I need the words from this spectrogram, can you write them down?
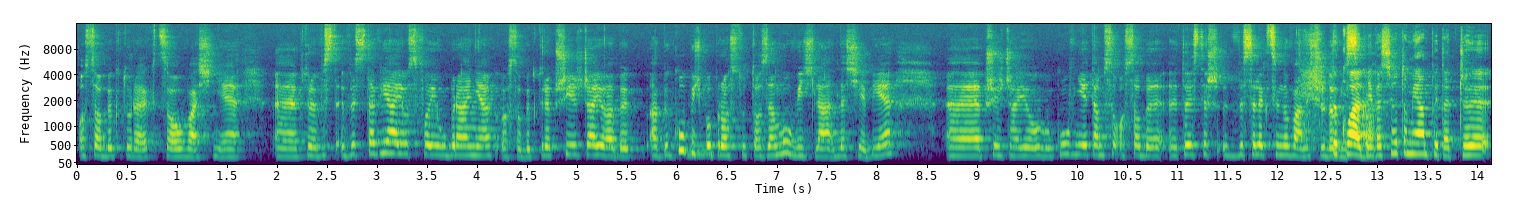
osoby, które chcą właśnie, e, które wystawiają swoje ubrania, osoby, które przyjeżdżają, aby, aby kupić po prostu to, zamówić dla, dla siebie e, przyjeżdżają głównie, tam są osoby, e, to jest też wyselekcjonowane środowisko. Dokładnie, właśnie o to miałam pytać, czy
